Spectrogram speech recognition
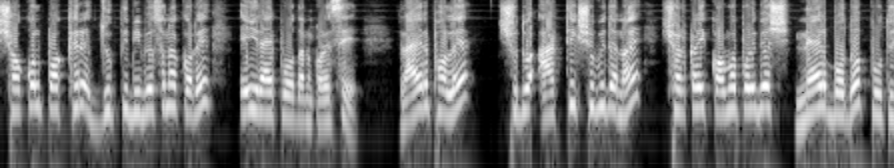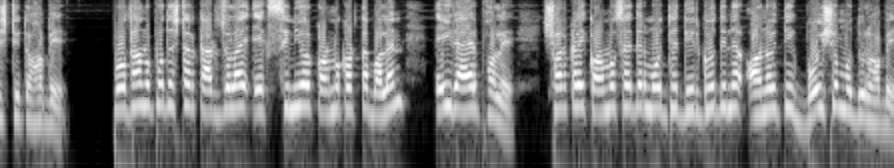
সকল পক্ষের যুক্তি বিবেচনা করে এই রায় প্রদান করেছে। রায়ের ফলে শুধু আর্থিক সুবিধা নয়, সরকারি কর্মপরিবেশ ন্যায়ের বোধও প্রতিষ্ঠিত হবে। প্রধান উপদেষ্টার কার্যালয়ে এক সিনিয়র কর্মকর্তা বলেন, এই রায়ের ফলে সরকারি কর্মচারীদের মধ্যে দীর্ঘদিনের অনৈতিক বৈষম্য দূর হবে।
